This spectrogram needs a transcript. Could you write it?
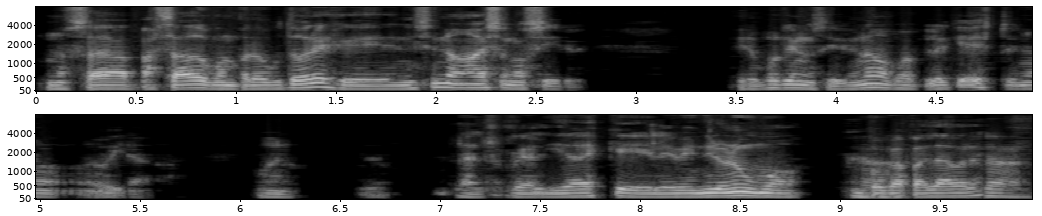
nos ha pasado con productores que dicen, no, eso no sirve. ¿Pero por qué no sirve? No, pues apliqué esto y no, no vi nada. Bueno, la realidad es que le vendieron humo, en Claro, pocas palabras, Claro,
